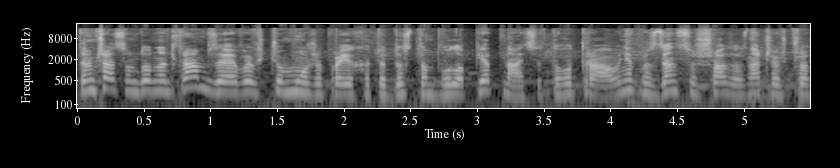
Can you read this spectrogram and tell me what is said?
Тим часом Дональд Трамп заявив, що може приїхати до Стамбула 15 травня. Президент США зазначив, що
